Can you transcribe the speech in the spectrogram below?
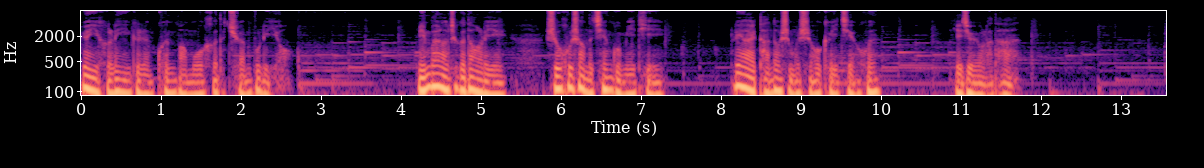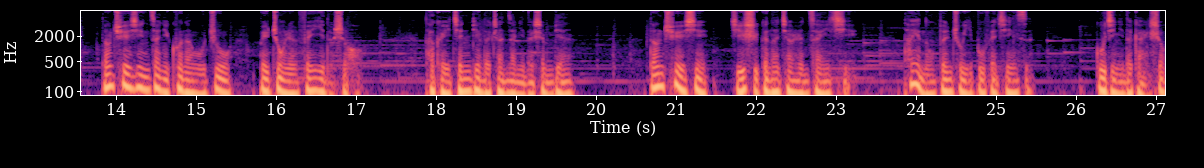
愿意和另一个人捆绑磨合的全部理由。明白了这个道理，知乎上的千古谜题：“恋爱谈到什么时候可以结婚？”也就有了答案。当确信在你困难无助、被众人非议的时候，他可以坚定的站在你的身边；当确信即使跟他家人在一起，他也能分出一部分心思，顾及你的感受，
